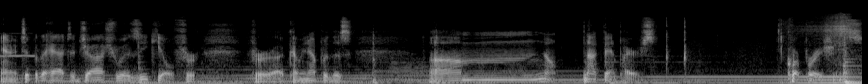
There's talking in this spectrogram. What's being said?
And a tip of the hat to Joshua Ezekiel for, for uh, coming up with this. Um, no, not vampires. Corporations.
